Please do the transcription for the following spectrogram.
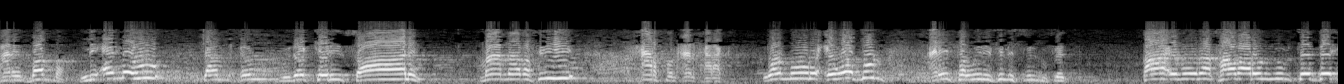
can idama liannahu jamcu mudakari saalim maa naada fiihi xarfun can xaraka wanuuru ciwadun can itanwiini fi ismi mufrad qaa'imuuna khabaru mubtadai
